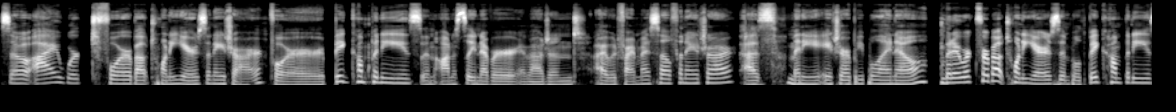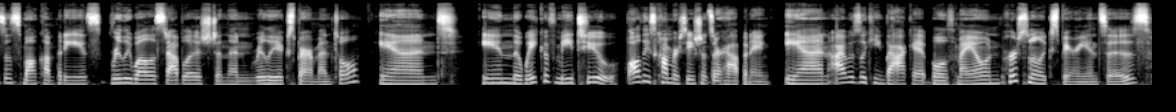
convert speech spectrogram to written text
So, I worked for about 20 years in HR for big companies and honestly never imagined I would find myself in HR, as many HR people I know. But I worked for about 20 years in both big companies and small companies, really well established and then really experimental. And in the wake of Me Too, all these conversations are happening. And I was looking back at both my own personal experiences,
